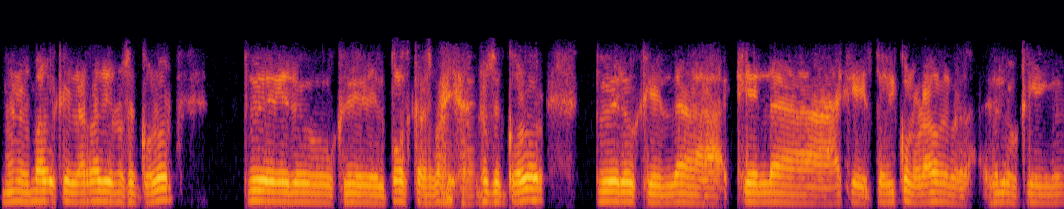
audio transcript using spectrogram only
Menos mal que la radio no es en color, pero que el podcast vaya, no es en color, pero que la, que la, que estoy colorado de verdad. Lo que,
